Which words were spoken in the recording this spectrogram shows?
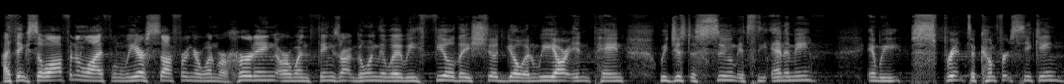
I think so often in life when we are suffering or when we're hurting or when things aren't going the way we feel they should go and we are in pain, we just assume it's the enemy and we sprint to comfort seeking,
